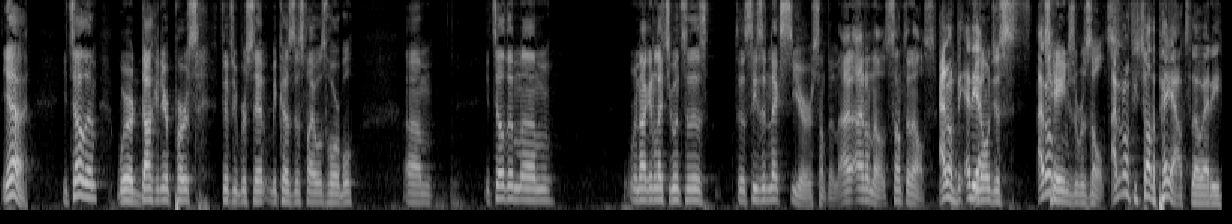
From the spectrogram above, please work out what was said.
Yeah. You tell them we're docking your purse 50% because this fight was horrible. Um, you tell them um, we're not going to let you go into this the season next year or something. I, I don't know, something else. I don't. Eddie, you don't just I don't- change the results. I don't know if you saw the payouts though, Eddie.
